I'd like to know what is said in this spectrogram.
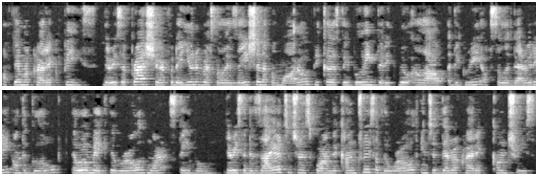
of democratic peace. There is a pressure for the universalization of a model because they believe that it will allow a degree of solidarity on the globe that will make the world more stable. There is a desire to transform the countries of the world into democratic countries,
